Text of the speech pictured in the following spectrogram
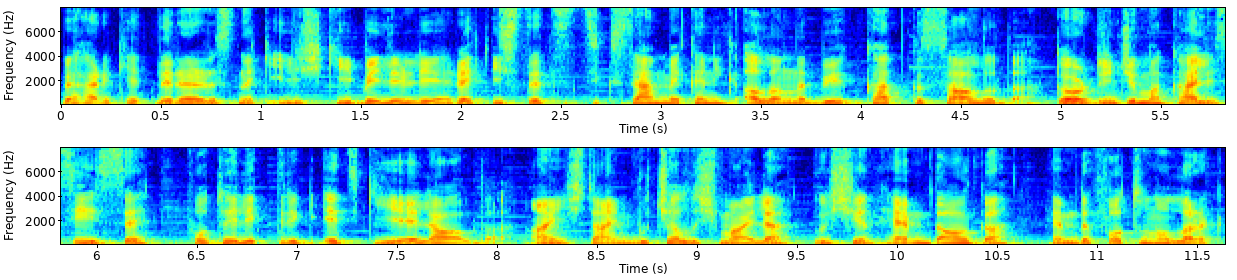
ve hareketleri arasındaki ilişkiyi belirleyerek istatistiksel mekanik alanına büyük katkı sağladı. Dördüncü makalesi ise fotoelektrik etkiyi ele aldı. Einstein bu çalışmayla ışığın hem dalga hem de foton olarak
